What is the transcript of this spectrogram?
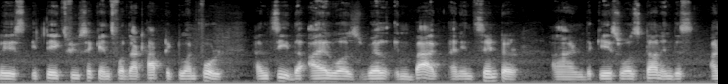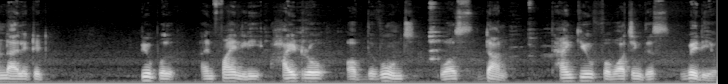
place it takes few seconds for that haptic to unfold and see the IOL was well in bag and in center and the case was done in this undilated pupil and finally hydro of the wounds was done. Thank you for watching this video.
